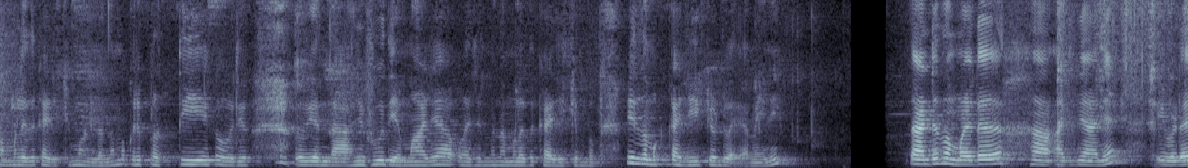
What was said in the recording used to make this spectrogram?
നമ്മളിത് കഴിക്കുമ്പോഴല്ലോ നമുക്കൊരു പ്രത്യേക ഒരു എന്താ അനുഭൂതിയാണ് മഴ വരുമ്പോൾ നമ്മളിത് കഴിക്കുമ്പം. ഇത് നമുക്ക് കഴുകിക്കൊണ്ട് വരാം ഇനി അതാണ്ട് നമ്മളുടെ അരി ഞാൻ ഇവിടെ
